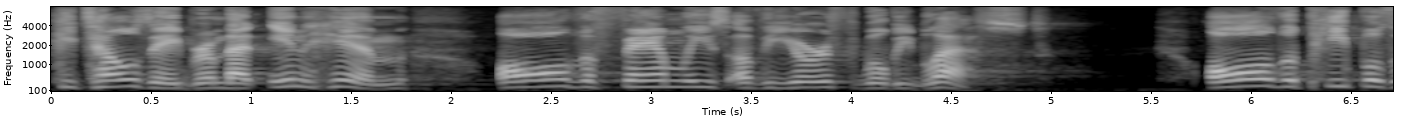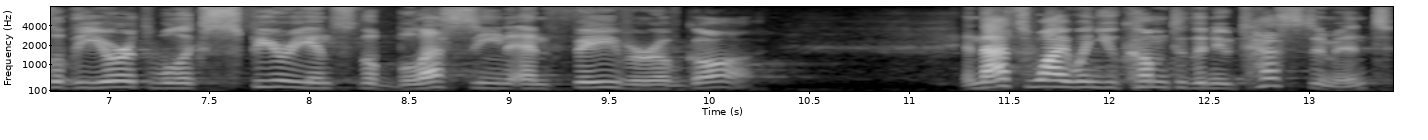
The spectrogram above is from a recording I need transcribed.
He tells Abram that in him all the families of the earth will be blessed. All the peoples of the earth will experience the blessing and favor of God. And that's why when you come to the New Testament,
